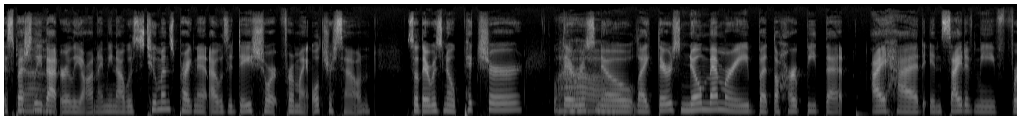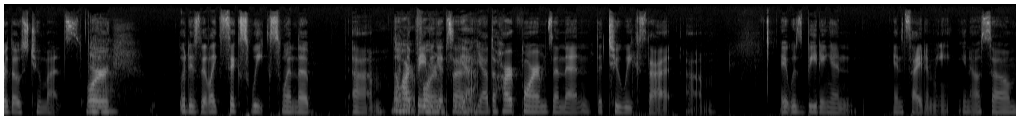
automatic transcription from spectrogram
especially Yeah. that early on. I mean, I was two months pregnant. I was a day short from my ultrasound. So there was no picture. There was no, like, there's no memory but the heartbeat that I had inside of me for those two months. Or what is it like six weeks when the um The when heart the baby forms, gets a, yeah. yeah the heart forms and then the two weeks that um it was beating in inside of me you know so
